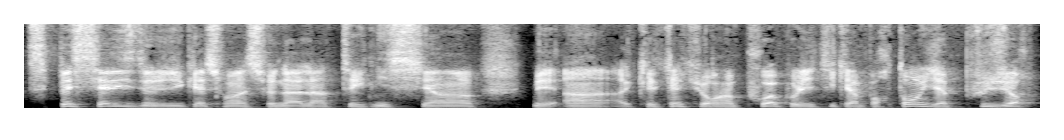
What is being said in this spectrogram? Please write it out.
spécialiste de l'éducation nationale, un technicien, mais un, quelqu'un qui aura un poids politique important. Il y a plusieurs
